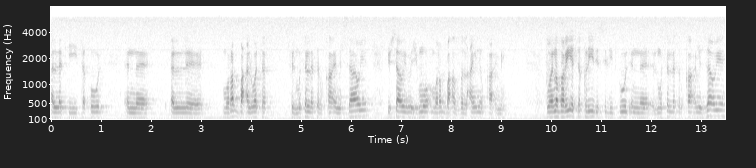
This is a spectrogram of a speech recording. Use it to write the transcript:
التي تقول أن المربع الوتر في المثلث القائم الساوية يساوي مجموع مربع الضلعين القائمين. ونظرية تقليدس اللي تقول أن المثلث القائم الزاوية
